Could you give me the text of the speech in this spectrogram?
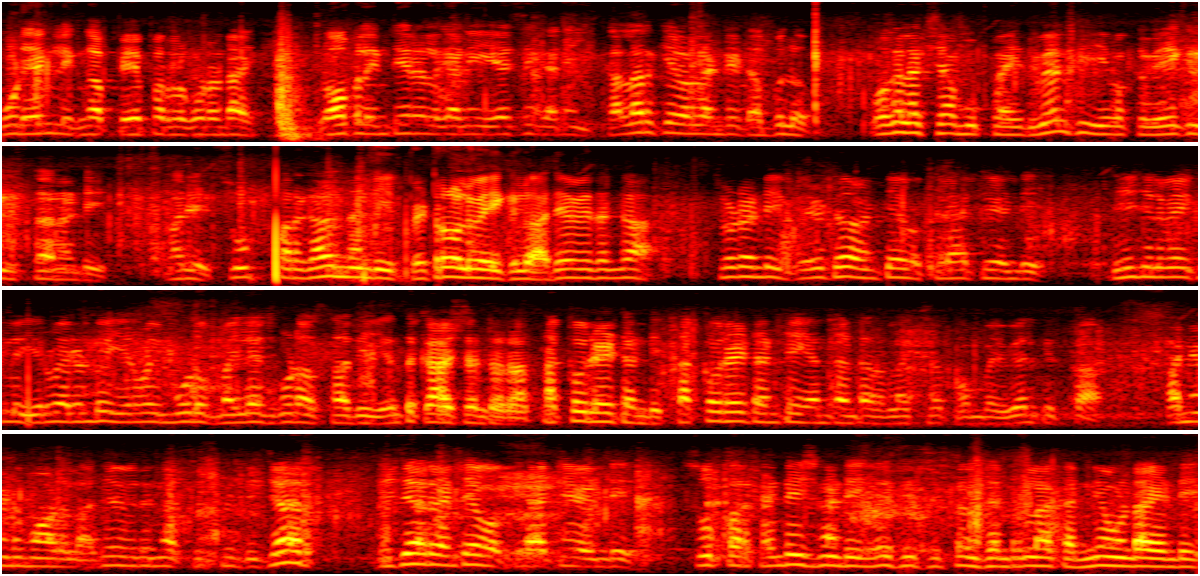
మూడేళ్ళు ఇంకా పేపర్లు కూడా ఉన్నాయి. లోపల ఇంటీరియర్ కానీ ఏసీ కానీ కలర్కి ఇవ్వాలండి డబ్బులు. ఒక లక్ష ముప్పై ఐదు వేలకి ఈ ఒక వెహికల్ ఇస్తానండి. మరి సూపర్గా ఉందండి పెట్రోల్ వెహికల్. అదేవిధంగా చూడండి రేటు అంటే ఒక క్లారిటీ అండి. డీజిల్ వెహికల్ ఇరవై రెండు ఇరవై మూడు మైలేజ్ కూడా వస్తుంది. ఎంత కాస్ట్ అంటారా? తక్కువ రేట్ అండి. తక్కువ రేట్ అంటే ఎంత అంటారా? లక్ష తొంభై వేలకి ఇస్తా. పన్నెండు మోడల్ అదేవిధంగా స్విఫ్ట్ డిజైర్. డిజైర్ అంటే ఒక క్లారిటీ అండి. సూపర్ కండిషన్ అండి. ఏసీ సిస్టమ్ సెంటర్ లాక్ అన్నీ ఉన్నాయండి.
